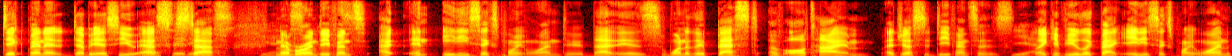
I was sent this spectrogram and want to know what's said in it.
Dick Bennett WSU Yes, stuff. is. Yes, Number one defense, I, and eighty six point one, dude. That is one of the best of all time adjusted defenses. Yeah. Like if you look back, eighty six point one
